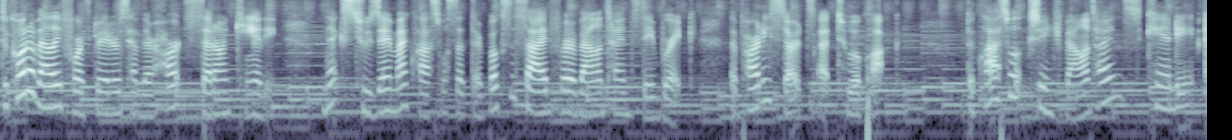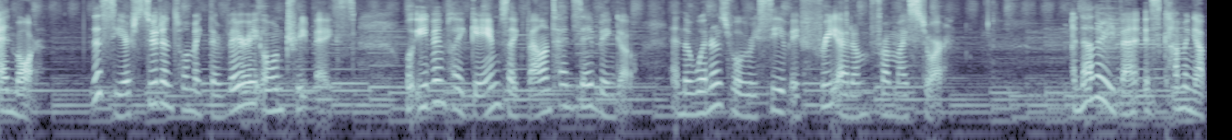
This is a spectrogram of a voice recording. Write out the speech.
Dakota Valley fourth graders have their hearts set on candy. Next Tuesday, my class will set their books aside for a Valentine's Day break. The party starts at 2 o'clock. The class will exchange Valentines, candy, and more. This year, students will make their very own treat bags. We'll even play games like Valentine's Day Bingo, and the winners will receive a free item from my store. Another event is coming up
